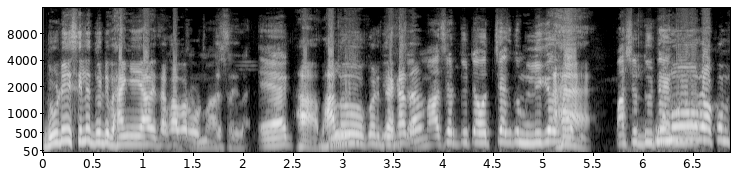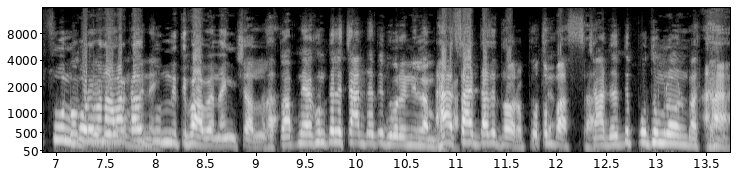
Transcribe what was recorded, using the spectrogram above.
দুটি ছিলি দুটি ভাঙিয়ে দেখো আবার উঠতেছে। এক হ্যাঁ ভালো করে দেখা। দাও মাছের দুইটা হচ্ছে একদম লিগাল হ্যাঁ। পাশের দুইটা কোন রকম চুল আমার কাছে দুর্নীতি পাবে না ইনশাল্লাহ তো আপনি এখন তাহলে চার দাঁতে ধরে নিলাম হ্যাঁ চার দাঁতে ধরো প্রথম বাচ্চা। চার দাঁতে প্রথম রাউন্ড বাচ্চা। হ্যাঁ।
